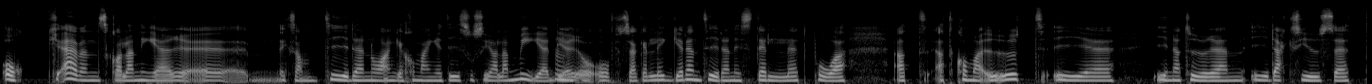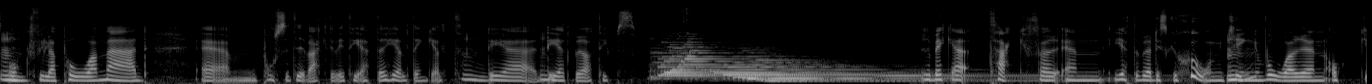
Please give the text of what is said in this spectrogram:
och även skala ner eh, liksom, tiden och engagemanget i sociala medier Mm. och, och försöka lägga den tiden istället på att, att komma ut i, eh, i naturen i dagsljuset Mm. och fylla på med ehm, positiva aktiviteter helt enkelt. Mm. Det, det är ett bra tips. Rebecka, tack för en jättebra diskussion kring Mm. våren och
